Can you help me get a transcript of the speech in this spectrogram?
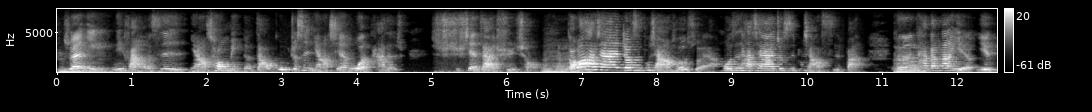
嗯。所以你你反而是你要聪明的照顾，就是你要先问他的需现在的需求，搞不好他现在就是不想要喝水啊，或者是他现在就是不想要吃饭，可能他刚刚也也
